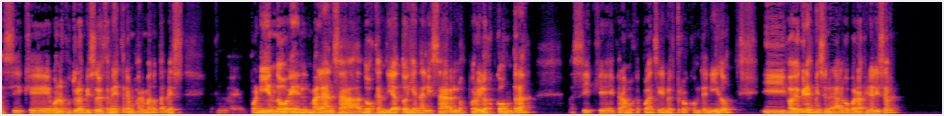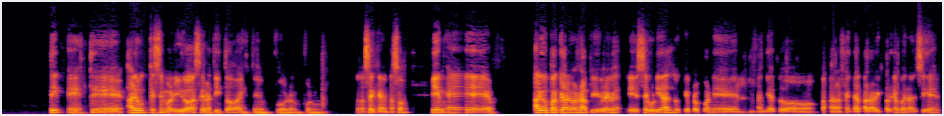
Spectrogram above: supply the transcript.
Así que, bueno, en futuros episodios también estaremos armando tal vez poniendo en balanza a dos candidatos y analizar los pros y los contras Así que esperamos que puedan seguir nuestro contenido. Y Fabio, ¿querías mencionar algo para finalizar? Sí, este, algo que se me olvidó hace ratito, este, por, no sé qué me pasó. Bien, eh, algo para que algo rápido y breve. Eh, seguridad, lo que propone el candidato para frente para victoria, bueno, en sí es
